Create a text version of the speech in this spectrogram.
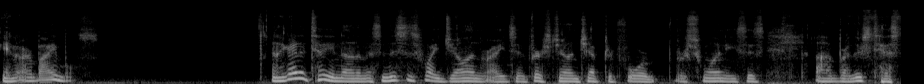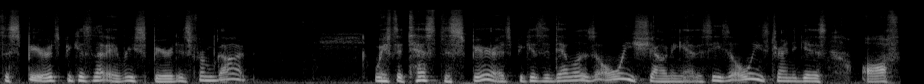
in our Bibles. And I got to tell you, Anonymous, and this is why John writes in 1 John chapter 4, verse 1, he says, uh, Brothers, test the spirits because not every spirit is from God. We have to test the spirits because the devil is always shouting at us. He's always trying to get us off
